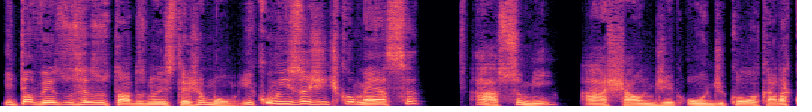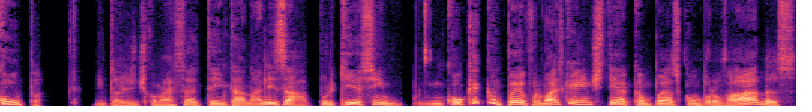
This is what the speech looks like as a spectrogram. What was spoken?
e talvez os resultados não estejam bons. E com isso a gente começa a assumir, a achar onde, onde colocar a culpa. Então a gente começa a tentar analisar. Porque, assim, em qualquer campanha, por mais que a gente tenha campanhas comprovadas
